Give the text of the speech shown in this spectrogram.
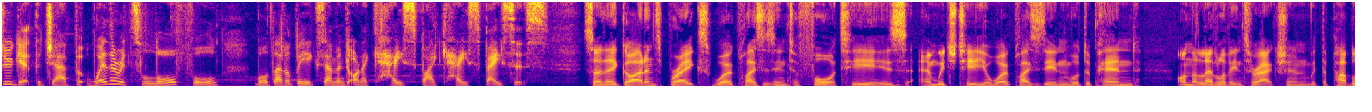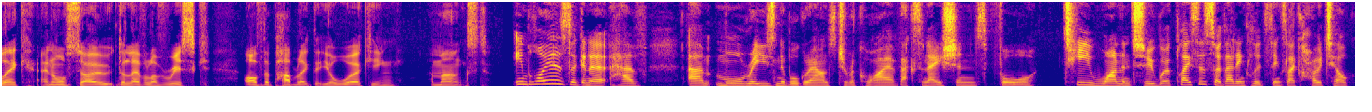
to get the jab, but whether it's lawful, well, that'll be examined on a case by case basis. So their guidance breaks workplaces into four tiers, and which tier your workplace is in will depend on the level of interaction with the public and also the level of risk of the public that you're working amongst. Employers are going to have um, more reasonable grounds to require vaccinations for tier one and two workplaces. So that includes things like hotel,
